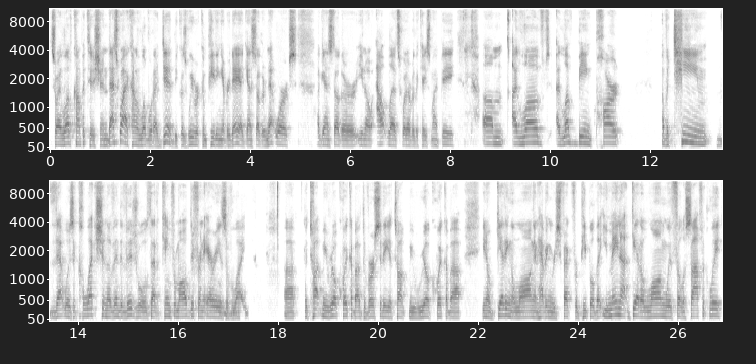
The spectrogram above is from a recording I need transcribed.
So I love competition. That's why I kind of love what I did because we were competing every day against other networks, against other, you know, outlets, whatever the case might be. Um, I loved, I loved being part of a team that was a collection of individuals that came from all different areas of life. Uh, it taught me real quick about diversity. It taught me real quick about, you know, getting along and having respect for people that you may not get along with philosophically,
